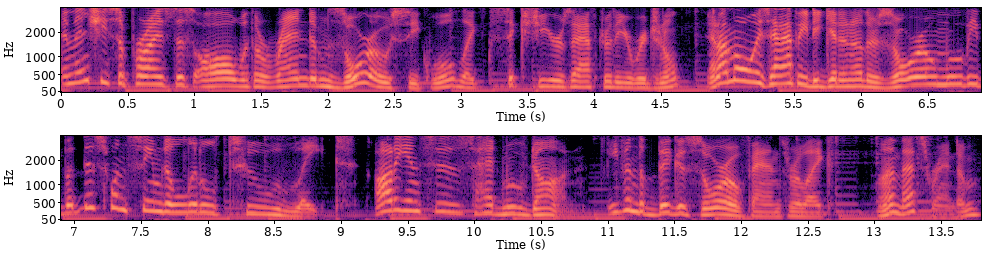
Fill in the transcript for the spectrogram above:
And then she surprised us all with a random Zorro sequel, like six years after the original. And I'm always happy to get another Zorro movie, but this one seemed a little too late. Audiences had moved on. Even the biggest Zorro fans were like, well, that's random.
